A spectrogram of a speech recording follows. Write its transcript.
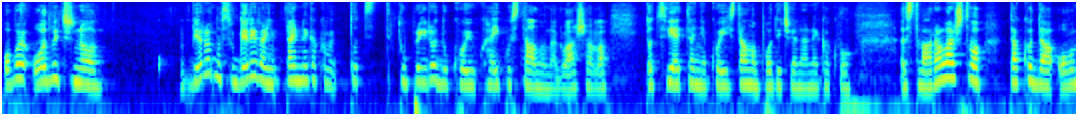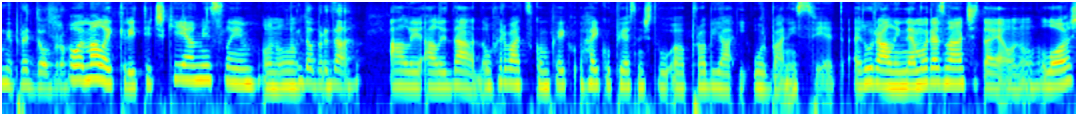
ovo je odlično, vjerojatno sugerira taj nekakav, to, tu prirodu koju haiku stalno naglašava, to cvjetanje koje ih stalno potiče na nekakvo stvaralaštvo, tako da ovo mi je pred dobro. Ovo je malo i kritički, ja mislim. Ono, Dobro, da. Ali, ali da, u hrvatskom haiku, haiku pjesništvu uh, probija i urbani svijet. Ruralni ne mora znači da je ono loš,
